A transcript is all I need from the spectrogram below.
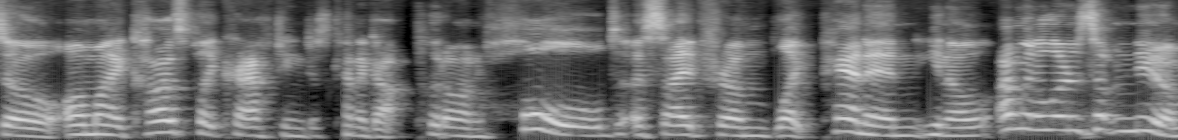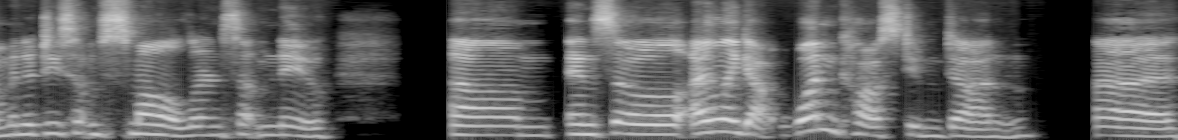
So all my cosplay crafting just kind of got put on hold aside from like Panon, you know, I'm going to learn something new. I'm going to do something small, learn something new. Um and so I only got one costume done uh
